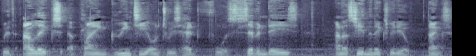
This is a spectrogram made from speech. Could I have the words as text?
with Alex applying green tea onto his head for 7 days, and I'll see you in the next video. Thanks.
